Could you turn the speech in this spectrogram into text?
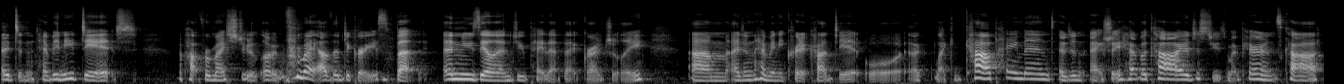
I didn't have any debt apart from my student loan from my other degrees. But in New Zealand, you pay that back gradually. Um, I didn't have any credit card debt or a, like a car payment. I didn't actually have a car. I just used my parents' car.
